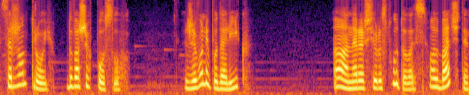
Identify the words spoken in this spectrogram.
Сержант Трой, до ваших послуг. Живу неподалік. А, нарешті розплуталась. От бачите,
